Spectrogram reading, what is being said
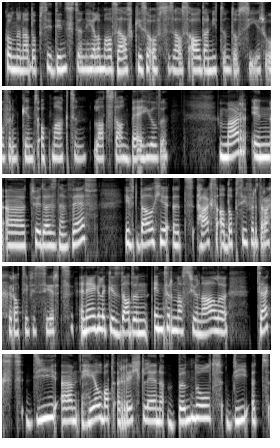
konden adoptiediensten helemaal zelf kiezen of ze zelfs al dan niet een dossier over een kind opmaakten, laat staan bijhielden. Maar in eh, 2005 heeft België het Haagse adoptieverdrag geratificeerd. En eigenlijk is dat een internationale tekst die eh, heel wat richtlijnen bundelt die het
